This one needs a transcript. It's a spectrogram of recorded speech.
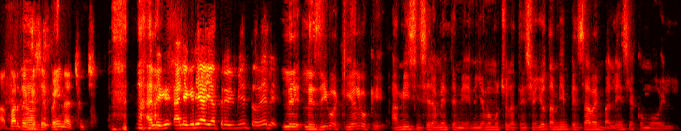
Aparte que se peina, chucha. Alegría y atrevimiento, dele. Le, les digo aquí algo que a mí sinceramente me, me, llamó mucho la atención. Yo también pensaba en Valencia como el,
